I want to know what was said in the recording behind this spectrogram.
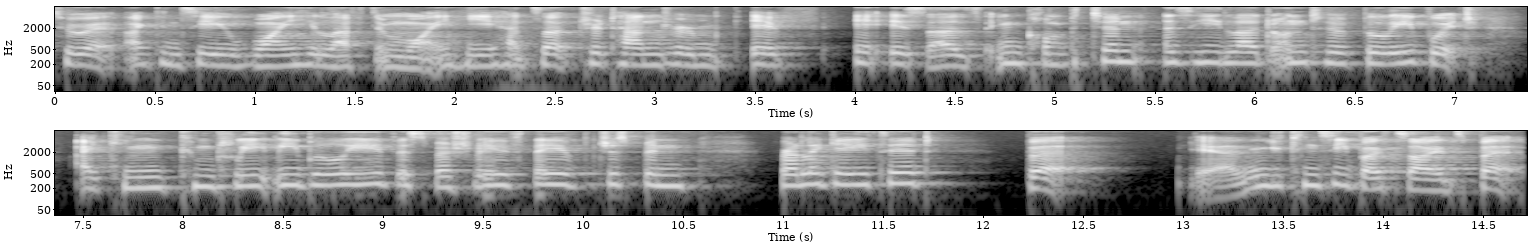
to it. I can see why he left and why he had such a tantrum if it is as incompetent as he led on to believe, which I can completely believe, especially if they've just been relegated. But yeah, you can see both sides. But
